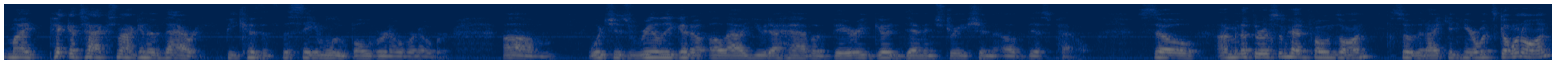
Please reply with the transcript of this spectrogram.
my pick attack's not going to vary because it's the same loop over and over and over. Um, which is really going to allow you to have a very good demonstration of this pedal. So I'm going to throw some headphones on so that I can hear what's going on.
